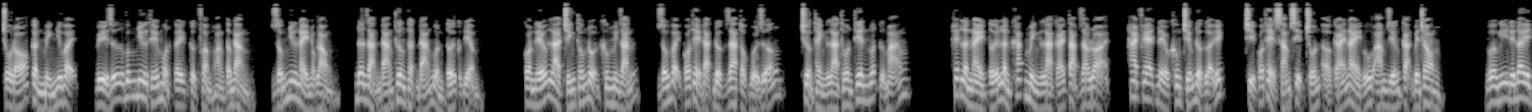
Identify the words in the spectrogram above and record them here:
chỗ đó cần mình như vậy, vì giữ vững như thế một cây cực phẩm hoàng tâm đẳng, giống như này nhọc lòng, đơn giản đáng thương thật đáng buồn tới cực điểm. Còn nếu là chính thống độn không minh rắn, giống vậy có thể đạt được gia tộc bồi dưỡng, trưởng thành là thôn thiên nuốt tử mãng. Hết lần này tới lần khác mình là cái tạp giao loại, hai phe đều không chiếm được lợi ích chỉ có thể xám xịt trốn ở cái này u ám giếng cạn bên trong. Vừa nghĩ đến đây,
